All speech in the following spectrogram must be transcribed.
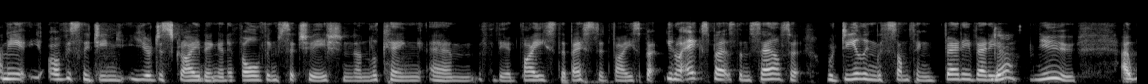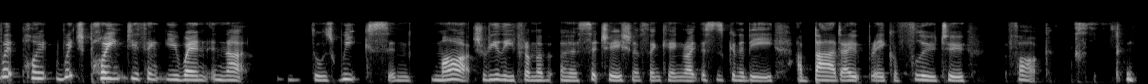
I mean, obviously, Jean, you're describing an evolving situation and looking um, for the advice, the best advice. But you know, experts themselves are, were dealing with something very, very yeah. new. At what point? Which point do you think you went in that those weeks in March, really from a, a situation of thinking, right, this is going to be a bad outbreak of flu to fuck.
